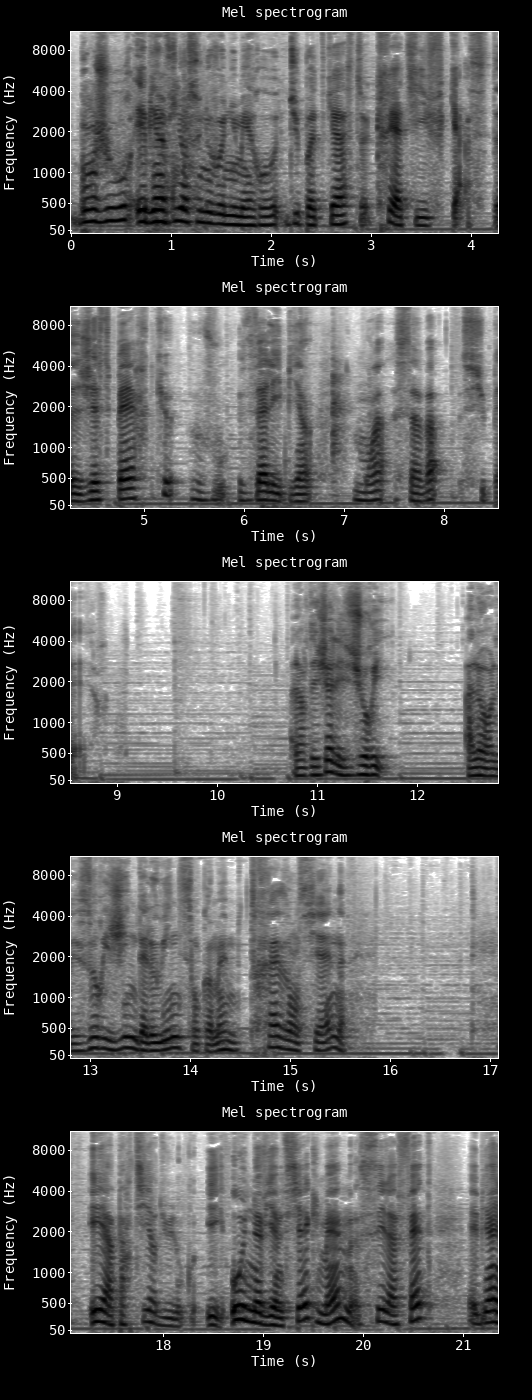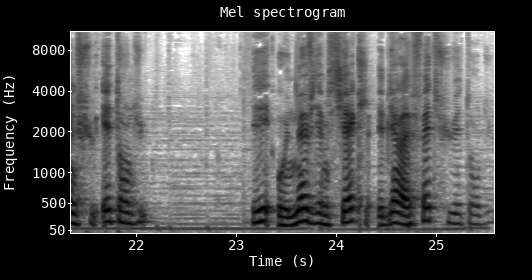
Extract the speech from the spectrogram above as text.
Bonjour et bienvenue dans ce nouveau numéro du podcast Creative Cast. J'espère que vous allez bien. Moi, ça va super. Alors déjà, les jurys alors les origines d'Halloween sont quand même très anciennes. Et à partir du et au 9e siècle même, c'est la fête, eh bien elle fut étendue. Et au 9e siècle, eh bien la fête fut étendue.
